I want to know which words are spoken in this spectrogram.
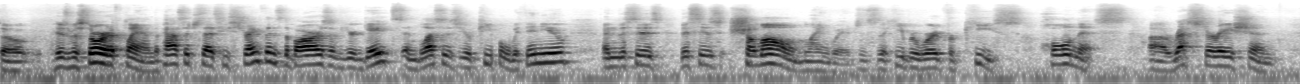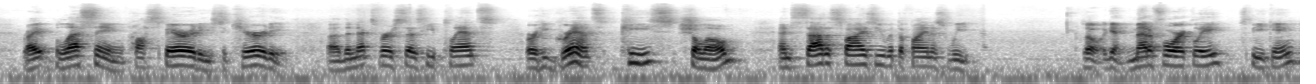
So, his restorative plan. The passage says, He strengthens the bars of your gates and blesses your people within you. And this is, this is shalom language. This is the Hebrew word for peace, wholeness, uh, restoration, right? Blessing, prosperity, security. Uh, the next verse says, He plants or He grants peace, shalom, and satisfies you with the finest wheat. So, again, metaphorically speaking,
